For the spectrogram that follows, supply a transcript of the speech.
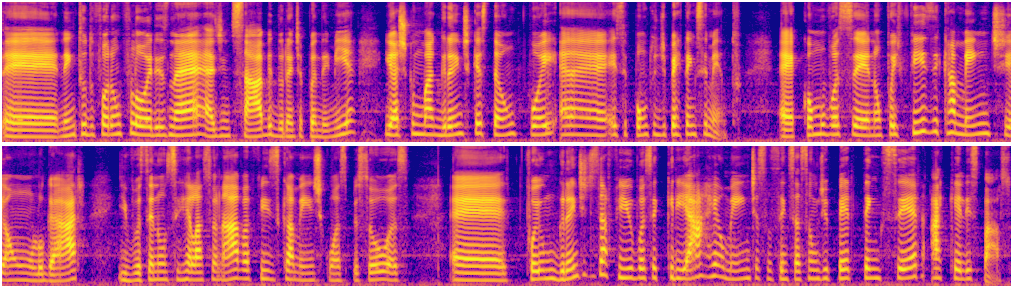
É, nem tudo foram flores, né? A gente sabe durante a pandemia, e eu acho que uma grande questão foi é, esse ponto de pertencimento. É, como você não foi fisicamente a um lugar e você não se relacionava fisicamente com as pessoas, é, foi um grande desafio você criar realmente essa sensação de pertencer àquele espaço.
